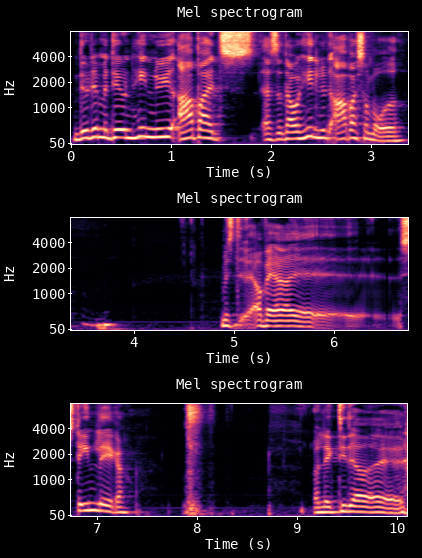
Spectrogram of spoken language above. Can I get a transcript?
Det er jo det, men det er jo en helt ny arbejds... Altså, der er jo et helt nyt arbejdsområde. St- at være øh, stenlægger. Og lægge de der... Øh,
